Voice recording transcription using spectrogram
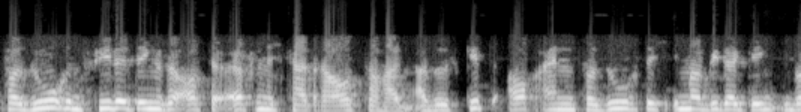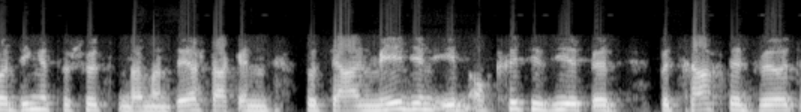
versuchen, viele Dinge so aus der Öffentlichkeit rauszuhalten. Also es gibt auch einen Versuch, sich immer wieder gegenüber Dinge zu schützen, weil man sehr stark in sozialen Medien eben auch kritisiert wird, betrachtet wird,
